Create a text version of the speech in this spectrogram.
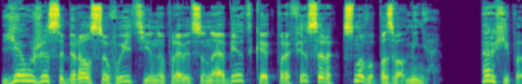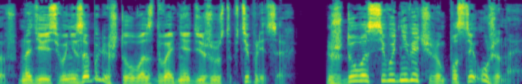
Я уже собирался выйти и направиться на обед, как профессор снова позвал меня. «Архипов, надеюсь, вы не забыли, что у вас два дня дежурств в теплицах? Жду вас сегодня вечером после ужина».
